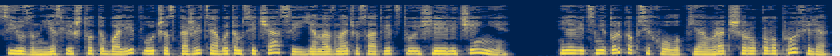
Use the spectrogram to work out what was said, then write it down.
«Сьюзен, если что-то болит, лучше скажите об этом сейчас, и я назначу соответствующее лечение. Я ведь не только психолог, я врач широкого профиля.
